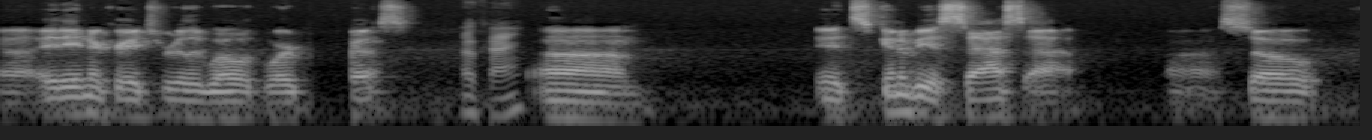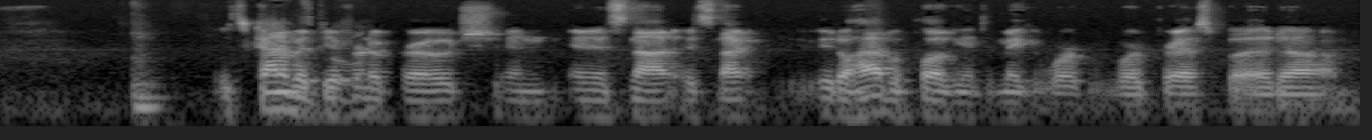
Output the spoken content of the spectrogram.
Uh, it integrates really well with WordPress. Okay. Um, it's going to be a SaaS app, uh, so it's kind of a That's cool. different approach, and, and it's not it's not it'll have a plugin to make it work with WordPress, but um,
